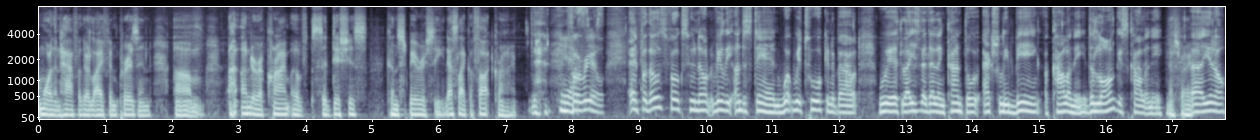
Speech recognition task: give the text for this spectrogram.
more than half of their life in prison um, under a crime of seditious conspiracy. That's like a thought crime. Yes, for real. yes. And for those folks who don't really understand what we're talking about with La Isla del Encanto actually being a colony, the longest colony. That's right. Uh, you know,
